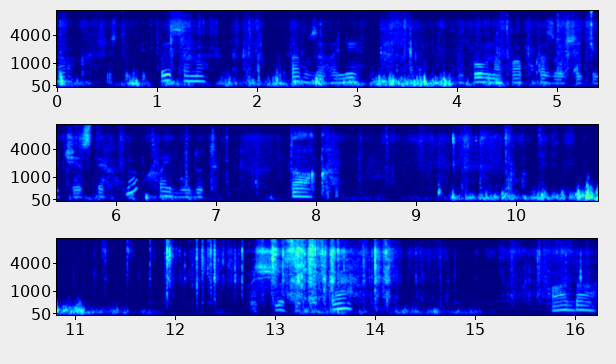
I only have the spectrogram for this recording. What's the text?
Так, щось. А так взагалі повна папка зошитів чистих. Ну, хай будуть. Так. Що це таке? Ада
